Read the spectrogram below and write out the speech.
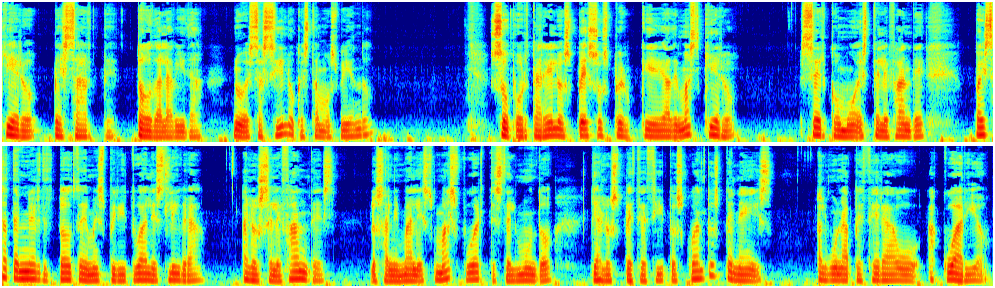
Quiero besarte toda la vida. ¿No es así lo que estamos viendo? Soportaré los pesos porque además quiero ser como este elefante. Vais a tener de tótem espirituales, Libra, a los elefantes, los animales más fuertes del mundo, y a los pececitos. ¿Cuántos tenéis? ¿Alguna pecera o acuario?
